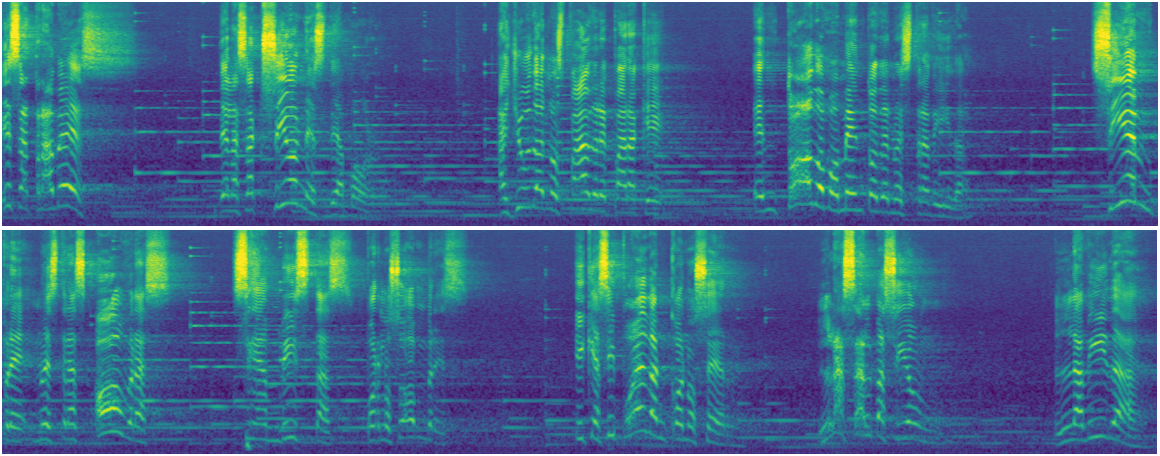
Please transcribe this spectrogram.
es a través de las acciones de amor. Ayúdanos, Padre, para que en todo momento de nuestra vida, siempre nuestras obras sean vistas por los hombres y que así puedan conocer la salvación, la vida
